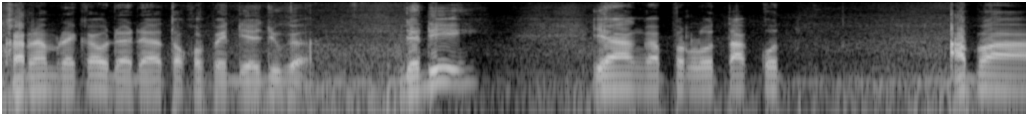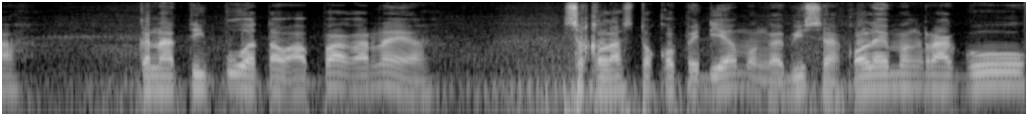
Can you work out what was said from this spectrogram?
Karena mereka udah ada Tokopedia juga. Jadi ya nggak perlu takut apa kena tipu atau apa karena ya sekelas Tokopedia mah nggak bisa. Kalau emang ragu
